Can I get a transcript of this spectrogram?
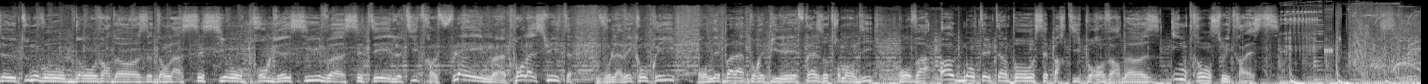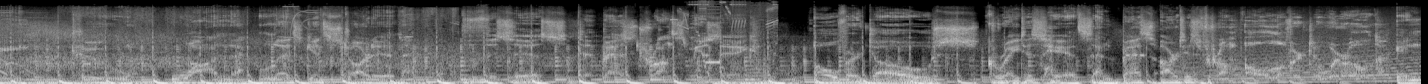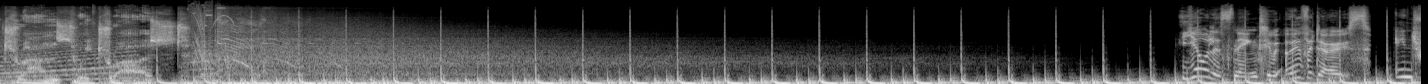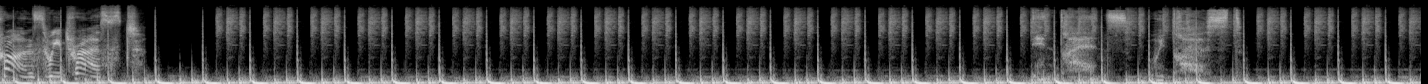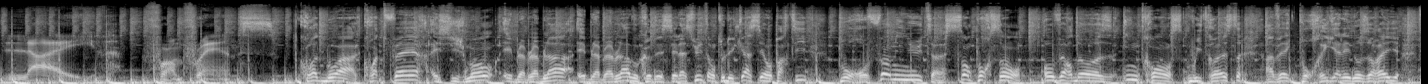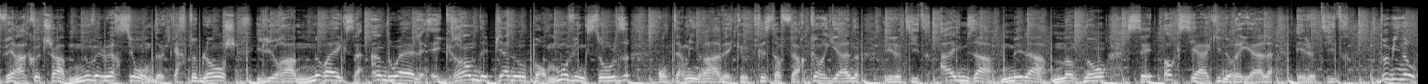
Le tout nouveau dans Overdose, dans la session progressive, c'était le titre Flame. Pour la suite, vous l'avez compris, on n'est pas là pour épiler les fraises, autrement dit, on va augmenter le tempo. C'est parti pour Overdose, in trans sweet rest. let's get started. This is the best music. Overdose. Greatest hits and best artists from all over the world. In trance we trust. You're listening to Overdose. In trance we trust. Bras de bois, croix de fer, et si je mens, et blablabla, et blablabla, vous connaissez la suite. En tous les cas, c'est reparti pour 20 minutes, 100% overdose in trance we trust, avec pour régaler nos oreilles, Veracocha, nouvelle version de carte blanche. Il y aura Norex, Andwell et Grande Piano pour Moving Souls. On terminera avec Christopher Corrigan et le titre Aimza. Mais là, maintenant, c'est Oxia qui nous régale et le titre Domino.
